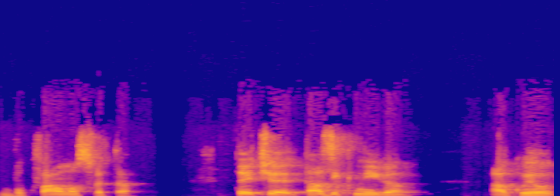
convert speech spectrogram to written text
буквално света. Тъй, че тази книга ако я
